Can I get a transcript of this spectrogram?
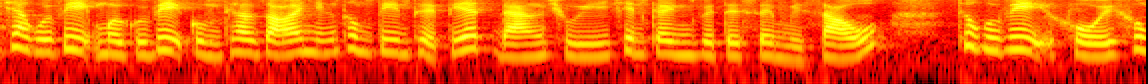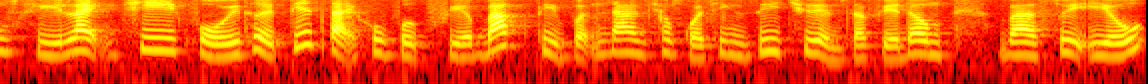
chào quý vị, mời quý vị cùng theo dõi những thông tin thời tiết đáng chú ý trên kênh VTC16. Thưa quý vị, khối không khí lạnh chi phối thời tiết tại khu vực phía Bắc thì vẫn đang trong quá trình di chuyển ra phía Đông và suy yếu.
